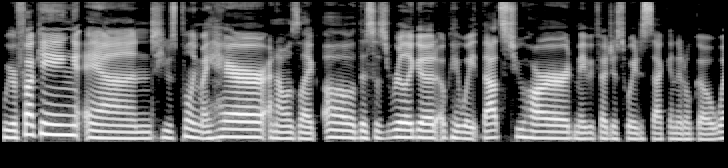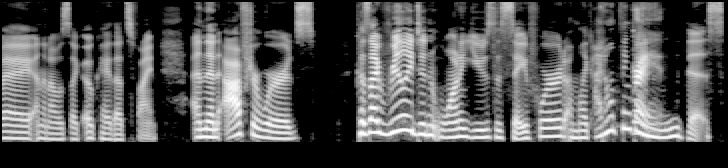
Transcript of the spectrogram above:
we were fucking, and he was pulling my hair, and I was like, "Oh, this is really good." Okay, wait, that's too hard. Maybe if I just wait a second, it'll go away. And then I was like, "Okay, that's fine." And then afterwards, because I really didn't want to use the safe word. I'm like, I don't think right. I need this.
